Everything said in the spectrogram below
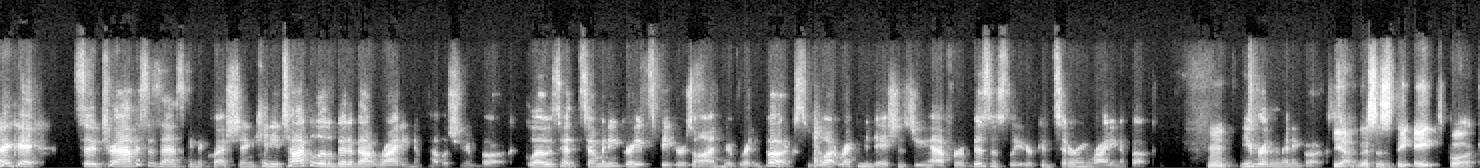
okay. So Travis is asking the question Can you talk a little bit about writing and publishing a book? Glow's had so many great speakers on who have written books. What recommendations do you have for a business leader considering writing a book? Hmm. You've written many books. Yeah, this is the eighth book.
